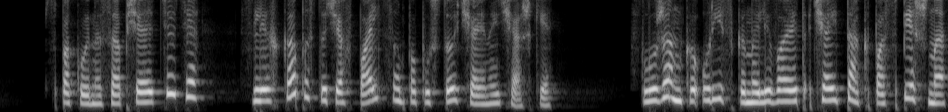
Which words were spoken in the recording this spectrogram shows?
— спокойно сообщает тетя, слегка постучав пальцем по пустой чайной чашке. Служанка у риска наливает чай так поспешно,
